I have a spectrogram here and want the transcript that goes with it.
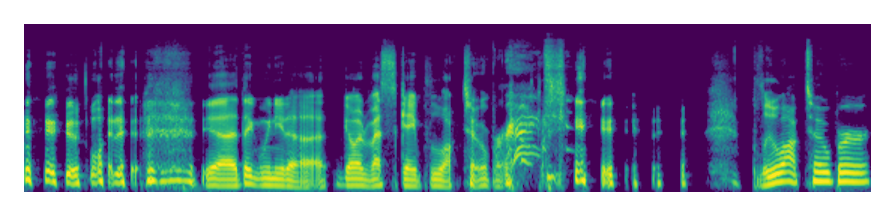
What- yeah, I think we need to go investigate Blue October. Blue October,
